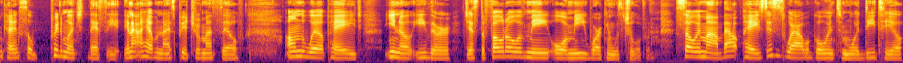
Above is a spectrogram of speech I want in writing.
Okay, so pretty much that's it. And I have a nice picture of myself on the web page, you know, either just a photo of me or me working with children. So in my about page, this is where I will go into more detail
